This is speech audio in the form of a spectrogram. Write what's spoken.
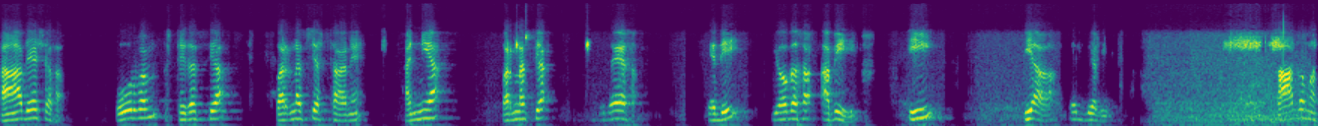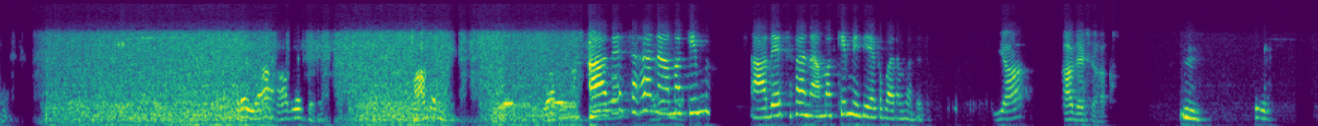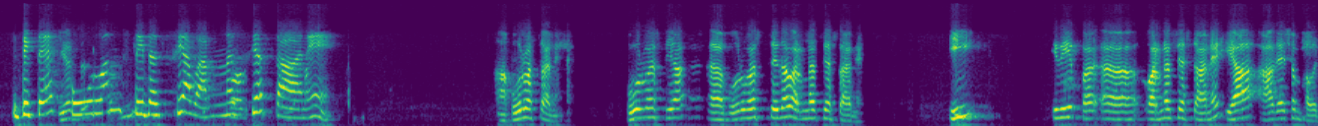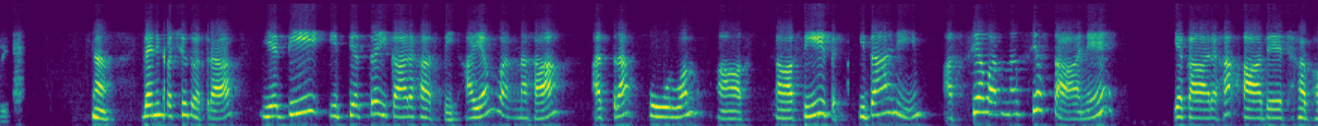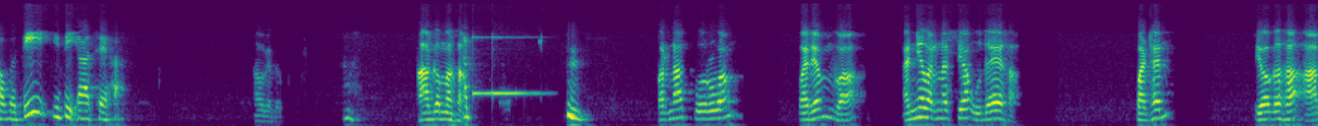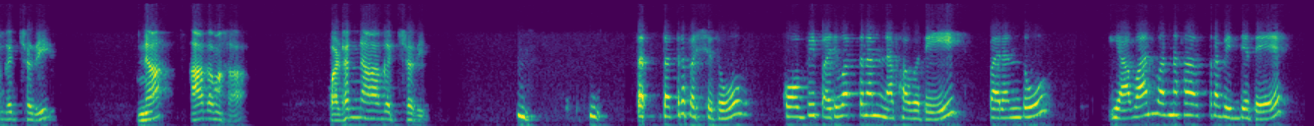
आदेशः पूर्वं स्थितस्य वर्णस्य स्थाने अन्यवर्णस्य उदयः। यदि योगः अपि इ य यद्यपि आगमः अत्र या आदेशः आगमः। आदेशः नाम किम्? आदेशः नाम किम् इति एकवारं वदतु। या आदेशः। हम्म। इत्युक्ते पूर्वं स्थितस्य वर्णस्य स्थाने। पूर्वस्थाने। पूर्वस्य पूर्वस्थितवर्णस्य स्थाने। इ इति वर्णस्य स्थाने या आदेशं भवति। इदानीं पश्यतु अत्र। यदि इत्यत्र इकारः अस्ति अयं वर्णः अत्र पूर्वम् आसीत्। इदानीम् अस्य वर्णस्य स्थाने यकारः आदेशः भवति इति आशयः। अवगतम्। आगमः। हम्म, वर्णात् पूर्वं परं वा अन्यवर्णस्य उदयः। पठन् योगः आगच्छति न आगमः पठन्नागच्छति हम्म। तत्र पश्यतु, कोऽपि परिवर्तनं न भवति, परन्तु यावान् वर्णः अत्र विद्यते,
